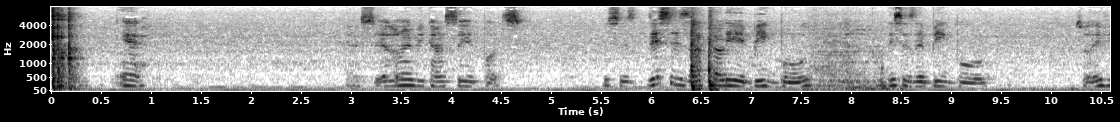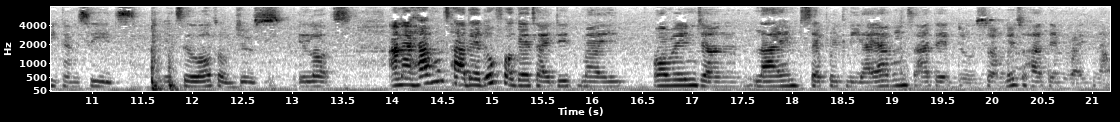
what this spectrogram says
Yeah. Yeah see i don't know if you can see it but this is this is actually a big bowl. This is a big bowl. So if you can see it it's a lot of juice a lot. And i haven't added don't forget i did my orange and lime separately. I haven't added those so i'm going to add them right now.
